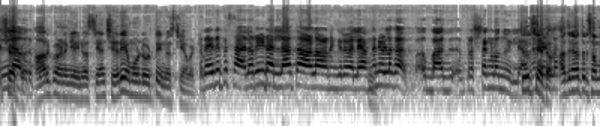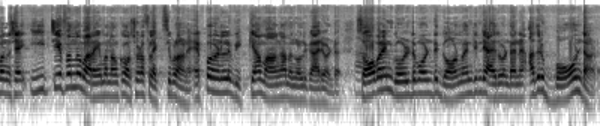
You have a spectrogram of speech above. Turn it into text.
എല്ലാവർക്കും. ആർക്ക് വേണമെങ്കിലും ഇൻവെസ്റ്റ് ചെയ്യാൻ ചെറിയ എമൗണ്ട് തൊട്ട് ഇൻവെസ്റ്റ് ചെയ്യാൻ പറ്റും. അതായത് ഇപ്പൊ സാലറീഡ് അല്ലാത്ത ആളാണെങ്കിലും അല്ലെ അങ്ങനെയുള്ള പ്രശ്നങ്ങളൊന്നും ഇല്ല. തീർച്ചയായിട്ടും. അതിനകത്തൊരു സംഭവം വെച്ചാൽ ഇ ടി എഫ് എന്ന് പറയുമ്പോൾ നമുക്ക് കുറച്ചുകൂടെ ഫ്ലെക്സിബിൾ ആണ്. എപ്പോൾ വേണമെങ്കിലും വിൽക്കാം വാങ്ങാം എന്നുള്ള കാര്യമുണ്ട്. സോവറിൻ ഗോൾഡ് ബോണ്ട് ഗവൺമെന്റിന്റെ ആയതുകൊണ്ട് തന്നെ അതൊരു ബോണ്ടാണ്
